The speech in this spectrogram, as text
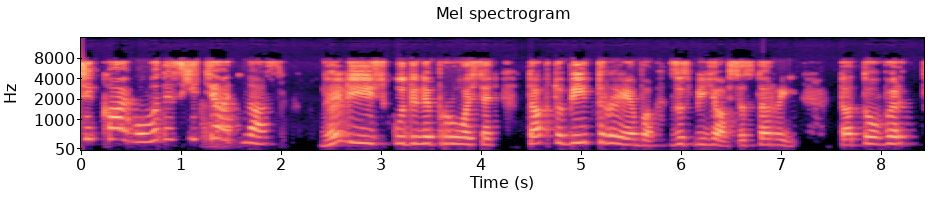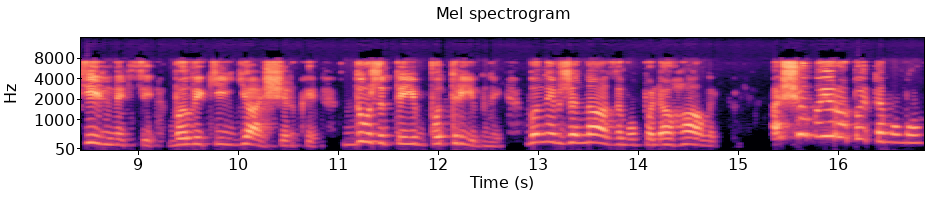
Тікаймо, вони з'їдять нас. Не лізь, куди не просять, так тобі й треба, засміявся старий. Та то вертільниці, великі ящірки, дуже ти їм потрібний. Вони вже на зиму полягали. А що ми робитимемо?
